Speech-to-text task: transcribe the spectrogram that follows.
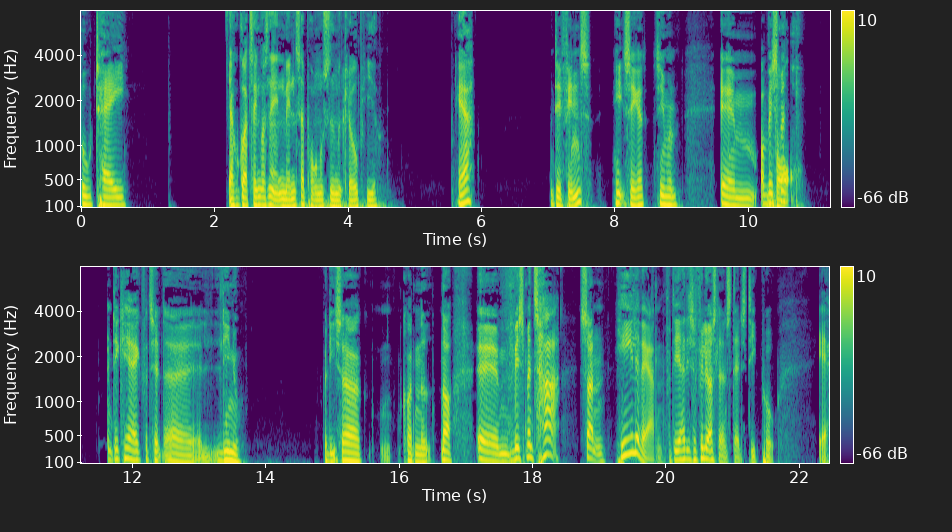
booty. Jeg kunne godt tænke mig sådan en mensa-pornoside med kloge piger. Ja. Det findes. Helt sikkert, Simon. Øhm, og hvis man, Hvor? Jamen, Det kan jeg ikke fortælle dig øh, lige nu. Fordi så går den ned. Nå, øh, hvis man tager sådan hele verden, for det har de selvfølgelig også lavet en statistik på, ja,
